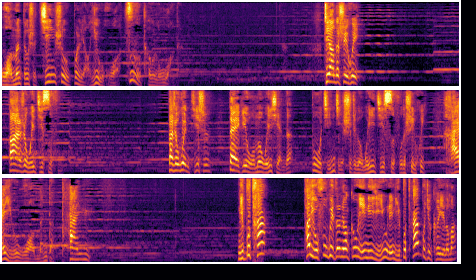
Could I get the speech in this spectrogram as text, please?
我们都是经受不了诱惑，自投罗网的。这样的社会当然是危机四伏，但是问题是，带给我们危险的不仅仅是这个危机四伏的社会，还有我们的贪欲。你不贪，他有富贵在那地方勾引你、引诱你，你不贪不就可以了吗？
